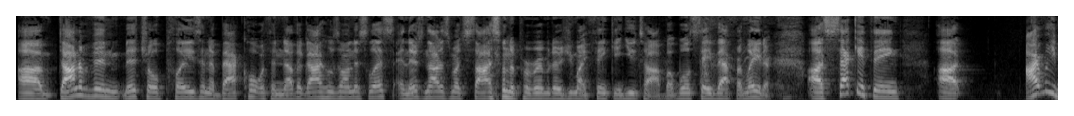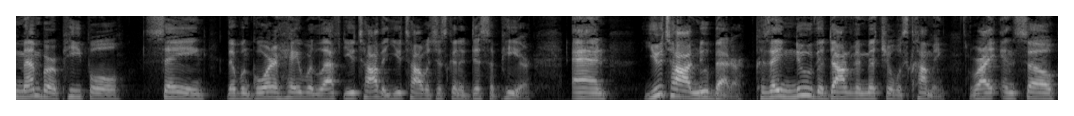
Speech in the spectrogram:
um, Donovan Mitchell plays in a backcourt with another guy who's on this list, and there's not as much size on the perimeter as you might think in Utah, but we'll save that for later. Uh, second thing, uh, I remember people saying that when Gordon Hayward left Utah, that Utah was just going to disappear. And Utah knew better because they knew that Donovan Mitchell was coming, right? And so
